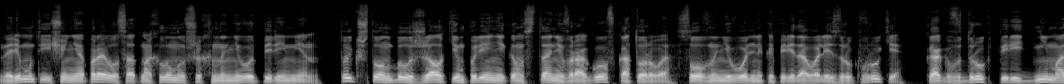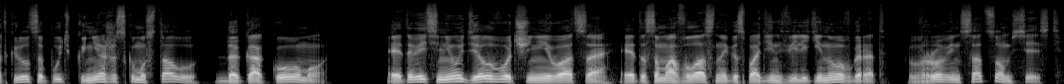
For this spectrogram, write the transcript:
Наримут еще не оправился от нахлынувших на него перемен. Только что он был жалким пленником в стане врагов, которого, словно невольника, передавали из рук в руки, как вдруг перед ним открылся путь к княжескому столу. Да какому! Это ведь не удел в отчине его отца, это самовластный господин Великий Новгород, вровень с отцом сесть.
